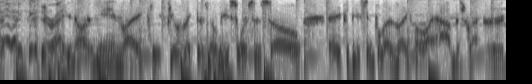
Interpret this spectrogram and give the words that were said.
Uh, You're right. You know what I mean? Like, it feels like there's no resources. So it could be as simple as, like, oh, I have this record,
